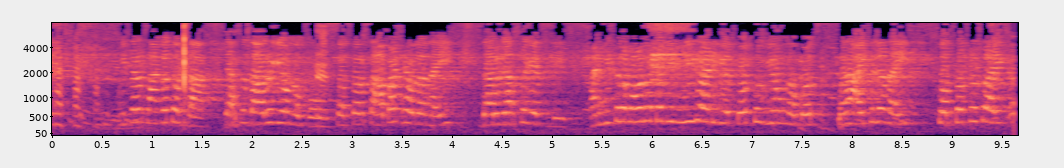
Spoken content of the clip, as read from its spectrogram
मी मित्र सांगत होता जास्त दारू घेऊ नको तर ताबा ठेवला नाही दारू जास्त घेतली. आणि मित्र म्हणत होता की मी गाडी घेतो तू घेऊ नको. पण ऐकलं नाही स्वतःच ऐक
